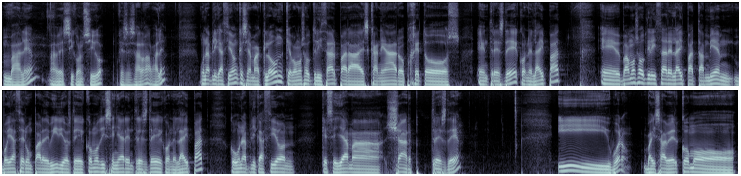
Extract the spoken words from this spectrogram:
Vale, a ver si consigo que se salga, ¿vale? Una aplicación que se llama Clone que vamos a utilizar para escanear objetos en 3D con el iPad. Eh, vamos a utilizar el iPad también. Voy a hacer un par de vídeos de cómo diseñar en 3D con el iPad, con una aplicación que se llama Sharp 3D. Y bueno, vais a ver cómo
